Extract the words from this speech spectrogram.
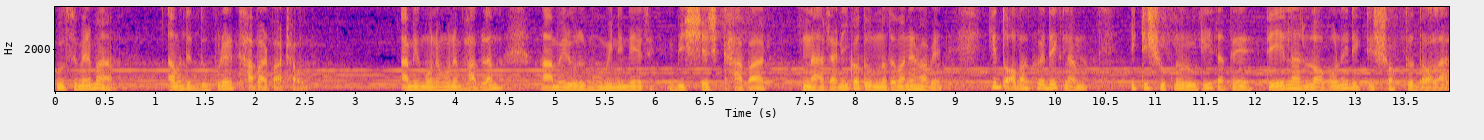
কুলসুমের মা, আমাদের দুপুরের খাবার পাঠাও। আমি মনে মনে ভাবলাম, আমিরুল মুমিনিনের বিশেষ খাবার না জানি কত উন্নত মানের হবে, কিন্তু অবাক হয়ে দেখলাম, একটি শুকনো রুটি, তাতে তেল আর লবণের একটি শক্ত দলা,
